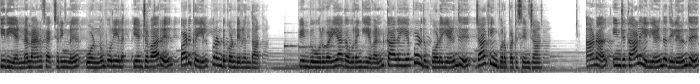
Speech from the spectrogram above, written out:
இது என்ன மேனுஃபேக்சரிங்னு ஒன்னும் புரியல. என்றவாறு படுக்கையில் புரண்டு கொண்டிருந்தான். பின்பு ஒரு வழியாக உறங்கியவன் காலை எப்பொழுதும் போல எழுந்து ஜாக்கிங் புறப்பட்டு சென்றான். ஆனால் இன்று காலையில் எழுந்ததிலிருந்து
